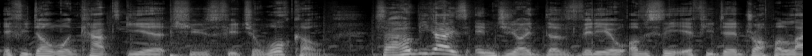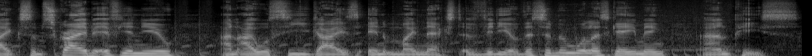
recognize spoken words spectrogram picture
if you don't want capped gear, choose Future War Cult. So I hope you guys enjoyed the video. Obviously, if you did, drop a like, subscribe if you're new, and I will see you guys in my next video. This has been Willis Gaming, and peace.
